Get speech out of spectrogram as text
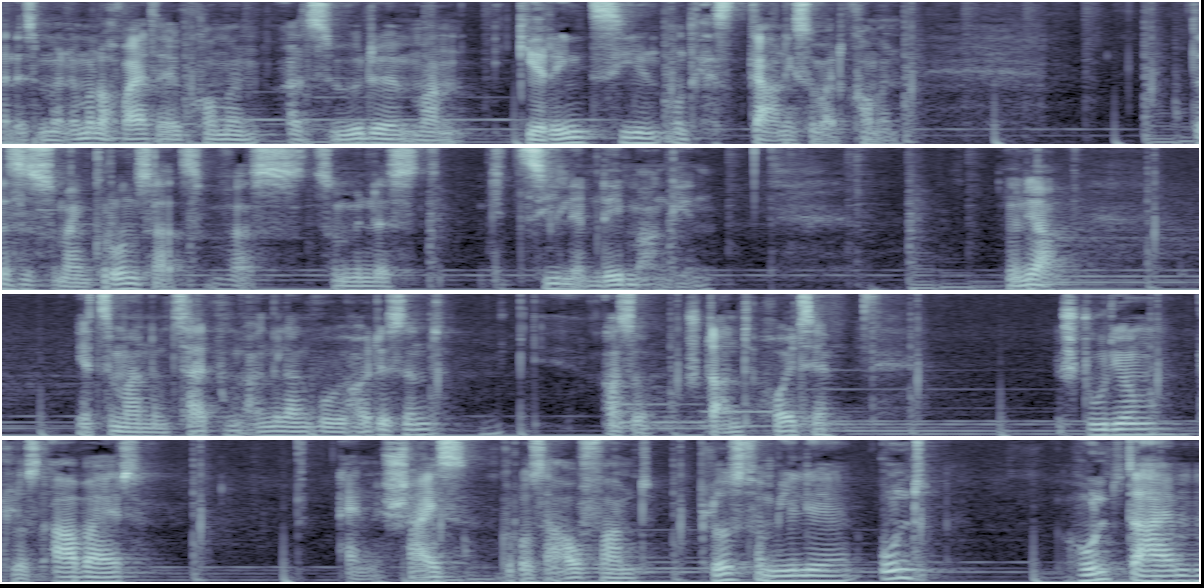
dann ist man immer noch weitergekommen, als würde man gering zielen und erst gar nicht so weit kommen. Das ist so mein Grundsatz, was zumindest die Ziele im Leben angehen. Nun ja, Jetzt sind wir an einem Zeitpunkt angelangt, wo wir heute sind. Also Stand heute. Studium plus Arbeit ein scheiß großer Aufwand plus Familie und Hund daheim,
